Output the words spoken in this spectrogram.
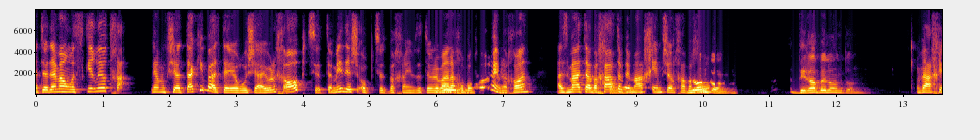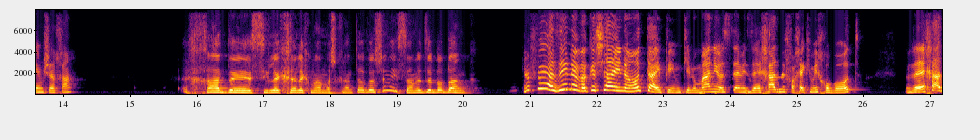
אתה יודע מה הוא מזכיר לי אותך? גם כשאתה קיבלת ירושה, היו לך אופציות, תמיד יש אופציות בחיים, זה תלוי למה אנחנו בוחרים, נכון? אז מה אתה בחרת נכון. ומה האחים שלך בחרו? לונדון, דירה בלונדון. והאחים שלך? אחד uh, סילק חלק מהמשכנתה והשני שם את זה בבנק. יפה, אז הנה, בבקשה, הנה עוד טייפים, כאילו, מה אני עושה מזה? אחד מפחק מחובות, ואחד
